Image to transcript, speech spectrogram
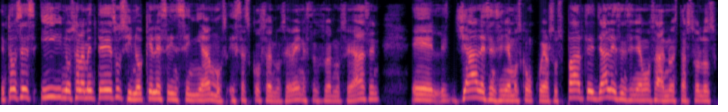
Entonces, y no solamente eso, sino que les enseñamos, estas cosas no se ven, estas cosas no se hacen, eh, ya les enseñamos cómo cuidar sus partes, ya les enseñamos a no estar solos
